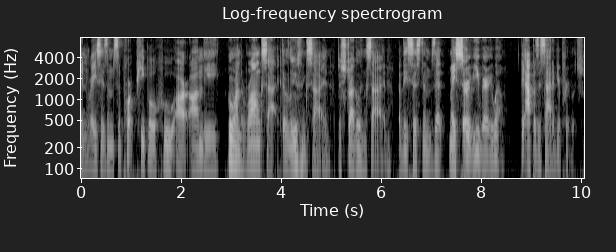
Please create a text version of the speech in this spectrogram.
and racism, support people who are on the who are on the wrong side, the losing side, the struggling side of these systems that may serve you very well, the opposite side of your privilege.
